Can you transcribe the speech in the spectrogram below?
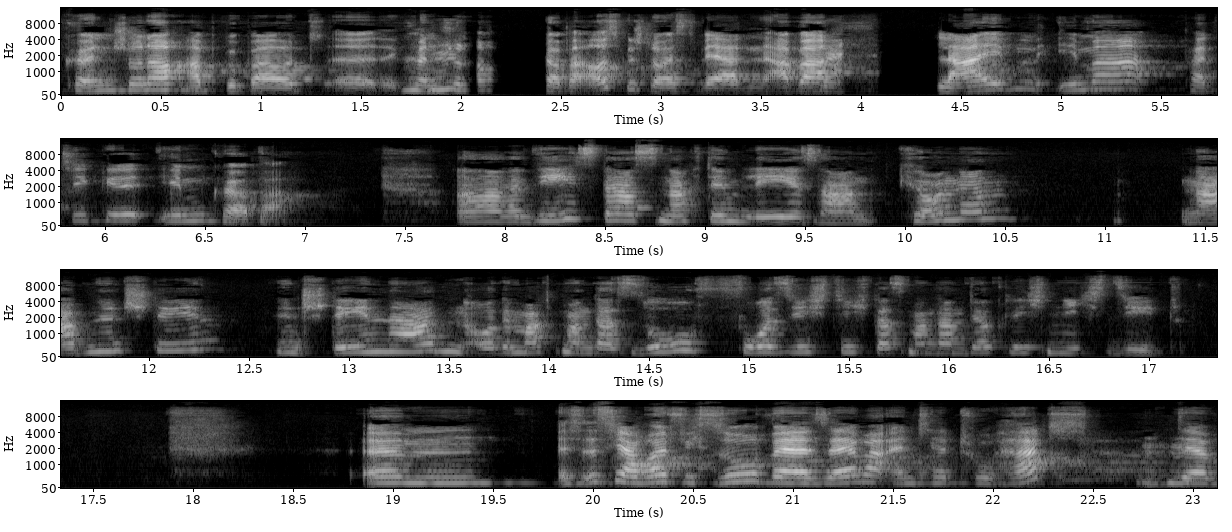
können schon auch abgebaut, äh, können mhm. schon auch im Körper ausgeschleust werden, aber bleiben immer Partikel im Körper. Äh, wie ist das nach dem Lesern? Können Narben entstehen? Entstehen Narben oder macht man das so vorsichtig, dass man dann wirklich nicht sieht? Ähm, es ist ja häufig so, wer selber ein Tattoo hat, mhm. der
